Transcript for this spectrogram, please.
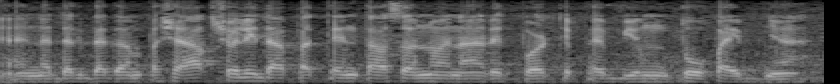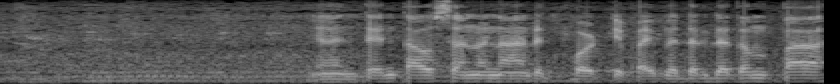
Yan, nadagdagan pa siya. Actually, dapat 10,145 yung 2.5 niya. Yan, 10,145. Nadagdagan pa.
